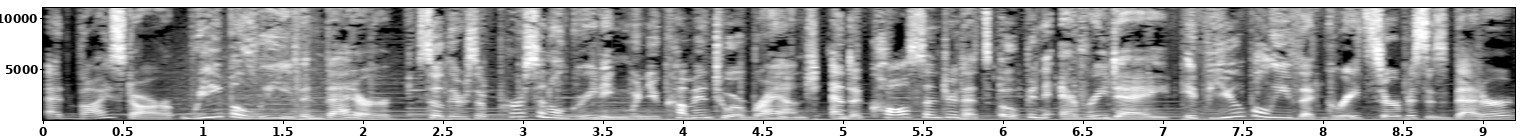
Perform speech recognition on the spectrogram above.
At VyStar, we believe in better. So there's a personal greeting when you come into a branch and a call center that's open every day. If you believe that great service is better,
